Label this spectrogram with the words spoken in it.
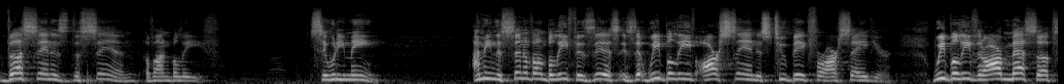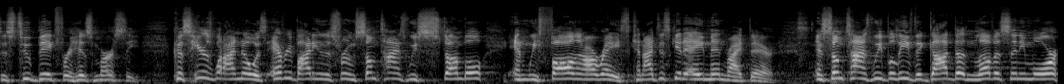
The sin is the sin of unbelief. See, what do you mean? I mean, the sin of unbelief is this is that we believe our sin is too big for our Savior. We believe that our mess ups is too big for His mercy. Because here's what I know is everybody in this room, sometimes we stumble and we fall in our race. Can I just get an amen right there? And sometimes we believe that God doesn't love us anymore,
